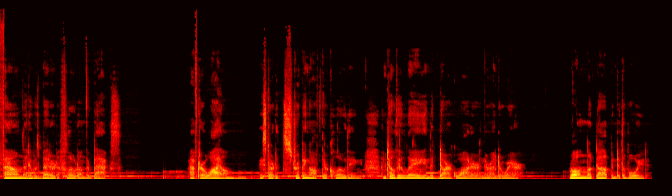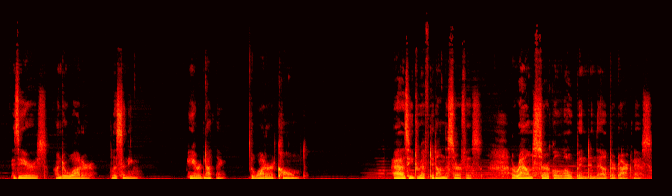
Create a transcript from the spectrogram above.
found that it was better to float on their backs. After a while, they started stripping off their clothing until they lay in the dark water in their underwear. Roland looked up into the void, his ears underwater, listening. He heard nothing. the water had calmed. As he drifted on the surface, a round circle opened in the upper darkness,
